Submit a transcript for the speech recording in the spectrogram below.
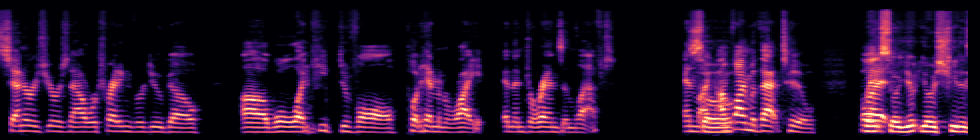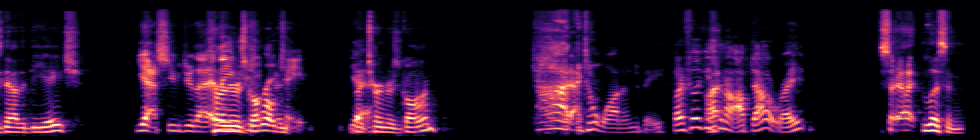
center is yours now. We're trading Verdugo. Uh, we'll like keep Duvall, put him in right, and then Duran's in left. And like, I'm fine with that too. But Wait, so Yo- Yoshida's now the DH, yes, you could do that. and Turner's just go- and- rotate. Yeah. but Turner's gone. God, I don't want him to be, but I feel like he's I- gonna opt out, right? So I, listen,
